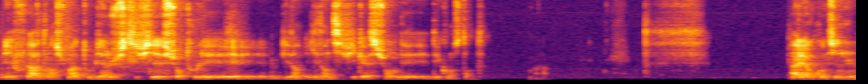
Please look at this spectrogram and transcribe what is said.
mais il faut faire attention à tout bien justifier, surtout l'identification des constantes. Allez, on continue.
